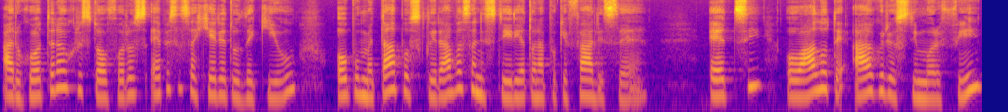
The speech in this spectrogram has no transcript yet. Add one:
Αργότερα ο Χριστόφορος έπεσε στα χέρια του Δεκίου, όπου μετά από σκληρά βασανιστήρια τον αποκεφάλισε. Έτσι, ο άλλοτε άγριος στη μορφή,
